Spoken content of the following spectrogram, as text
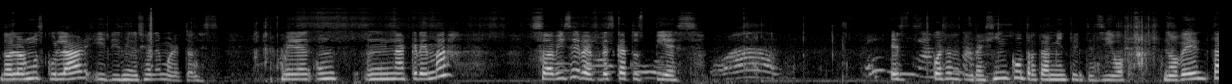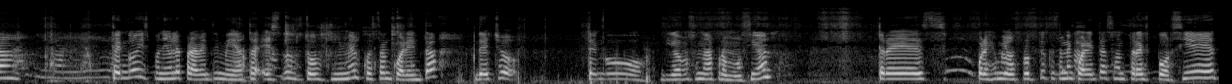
Dolor muscular y disminución de moretones. Miren, una crema suaviza y refresca tus pies es, cuesta 75, un tratamiento intensivo 90. Tengo disponible para venta inmediata estos dos email, cuestan 40. De hecho, tengo, digamos, una promoción. Tres, por ejemplo, los productos que están en 40 son 3 por 100,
